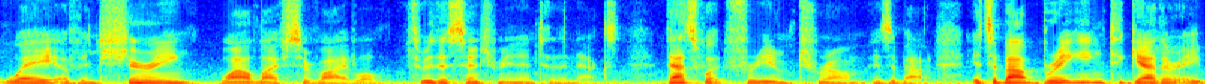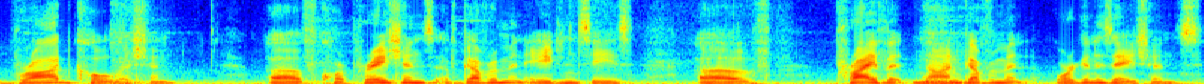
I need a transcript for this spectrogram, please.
way of ensuring wildlife survival through the century and into the next. That's what Freedom to Roam is about. It's about bringing together a broad coalition of corporations, of government agencies, of private non government organizations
